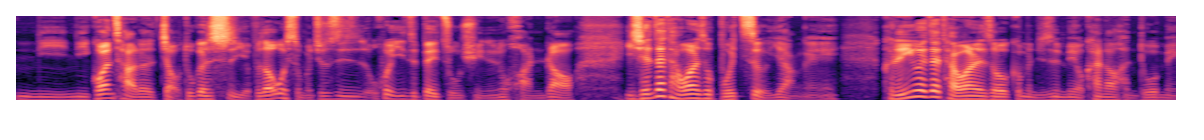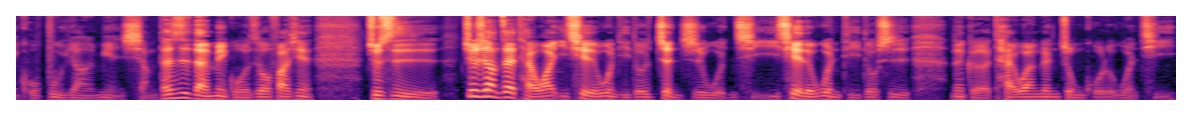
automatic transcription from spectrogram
你你观察的角度跟视野，不知道为什么就是会一直被族群环绕。以前在台湾的时候不会这样诶，可能因为在台湾的时候根本就是没有看到很多美国不一样的面相。但是在美国之后发现，就是就像在台湾，一切的问题都是政治问题，一切的问题都是那个台湾跟中国的问题。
